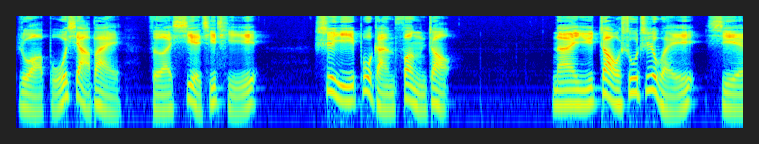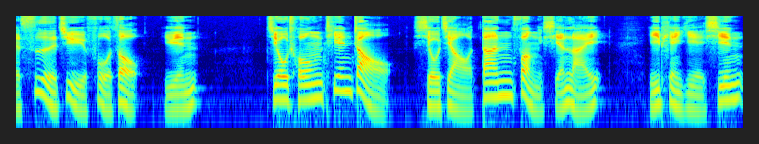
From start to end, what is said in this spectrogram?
若不下拜，则泄其体。是以不敢奉诏，乃于诏书之尾写四句复奏，云：“九重天诏，休教丹凤衔来，一片野心。”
